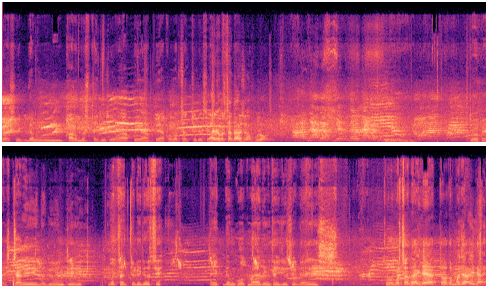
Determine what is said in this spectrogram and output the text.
ગાઈસ એકદમ કાળો મસ્ત થઈ ગયું છે. આપે આપે આખો વરસાદ ચડ્યો છે. અરે વરસાદ આવે છે પૂરો. જો ગાઈસ ચારે બાજુ વરસાદ ચડી રહ્યો છે. એકદમ કોક માયા જેવું થઈ ગયું છે ગાઈસ તો વરસાદ આવી જાય આજ તો મજા આવી જાય.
